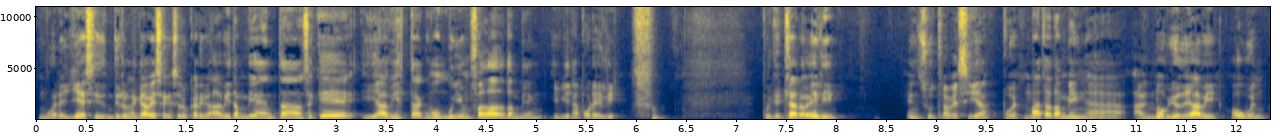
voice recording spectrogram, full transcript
muere Jesse de un tiro en la cabeza que se lo carga a Abby también, tal, no sé qué. Y Abby está como muy enfadada también y viene a por Ellie. Porque claro, Ellie, en su travesía, pues mata también al novio de Abby, Owen,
